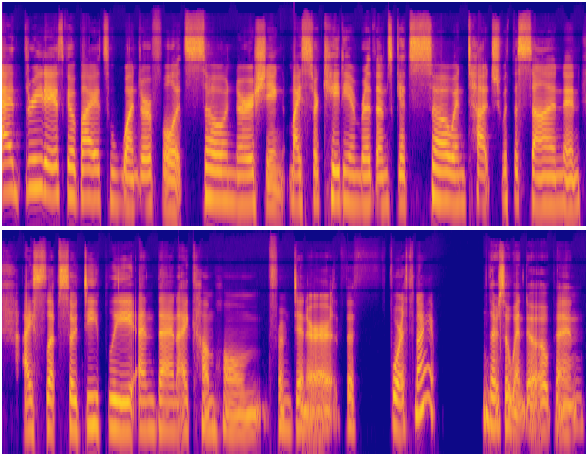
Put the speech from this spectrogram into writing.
And three days go by. It's wonderful. It's so nourishing. My circadian rhythms get so in touch with the sun and I slept so deeply. And then I come home from dinner the fourth night there's a window open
